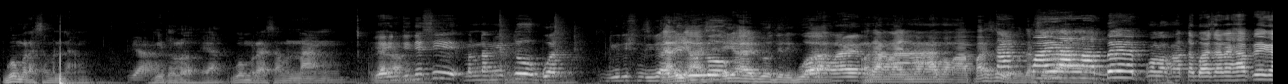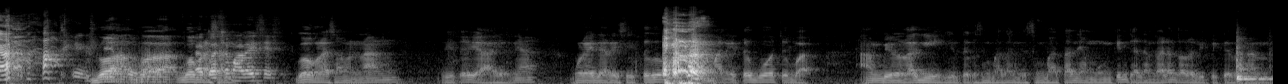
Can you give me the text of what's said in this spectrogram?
gue merasa menang Ya. gitu loh ya gue merasa menang Ya dalam- intinya sih menang itu buat diri sendiri Ya, aja iya, dulu. iya, buat diri gua. Orang lain, Orang lain mau ngomong apa sih ya Tak payah lah beb kalau kata bahasa rehab ya kan. Gua Gitu. gua gua Eh, bahasa merasa Malaysia. gua merasa menang gitu ya akhirnya mulai dari situ pengalaman itu gua coba ambil lagi gitu kesempatan-kesempatan yang mungkin kadang-kadang kalau dipikirkan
